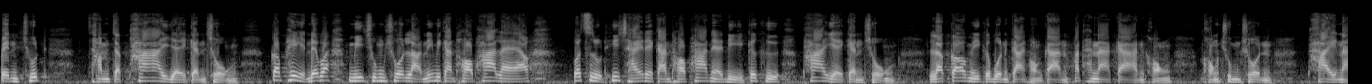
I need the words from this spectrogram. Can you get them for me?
เป็นชุดทำจากผ้าใยกันชง ก็เห็นได้ว่ามีชุมชนเหล่านี้มีการทอผ้าแล้ว วัสดุที่ใช้ในการทอผ้าในอดีตก็คือผ้าใยกันชง แล้วก็มีกระบวนการของการพัฒนาการของของชุมชนภายใน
